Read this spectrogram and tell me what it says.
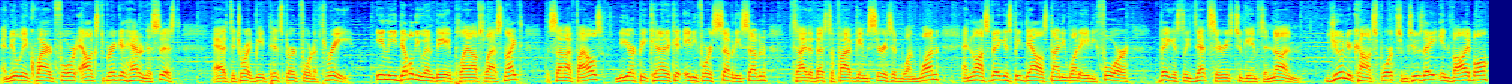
and newly acquired forward Alex DeBrincat had an assist as Detroit beat Pittsburgh 4 3. In the WNBA playoffs last night, the semifinals, New York beat Connecticut 84 77 to tie the best of five game series at 1 1, and Las Vegas beat Dallas 91 84. Vegas leads that series two games to none. Junior college sports from Tuesday in volleyball,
